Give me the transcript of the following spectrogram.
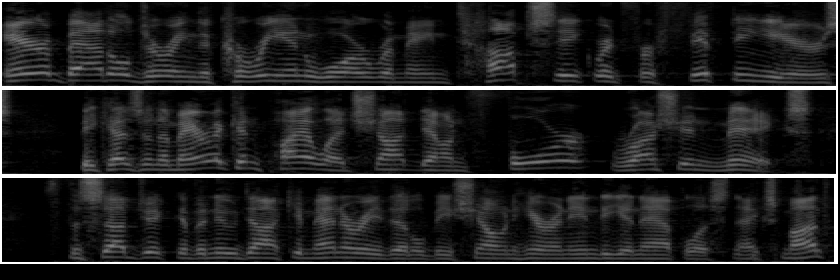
air battle during the Korean War remained top secret for 50 years because an American pilot shot down four Russian MiGs. It's the subject of a new documentary that'll be shown here in Indianapolis next month.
